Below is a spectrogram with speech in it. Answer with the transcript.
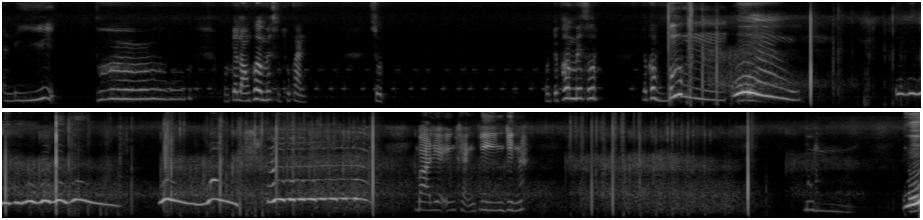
อันนี้ ผมจะลองเพิ่มให้สุดทุกอัน สุด ผมจะเพิ่มให้สุด แล้วก็บึ้มอู้บาเรียเองแข็งจริงจริงนะบึ้มอู้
